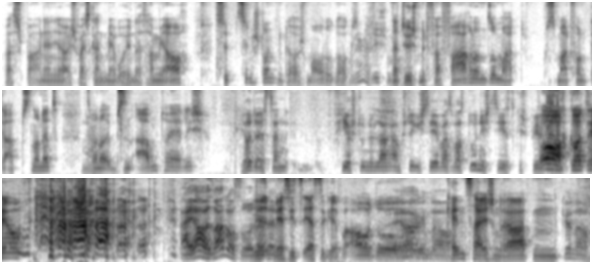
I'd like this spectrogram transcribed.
Was, Spanien? Ja, ich weiß gar nicht mehr wohin. Das haben wir auch 17 Stunden, glaube ich, im Auto gehockt. Ja. Natürlich mit Verfahren und so. Man hat, Smartphone gab es noch nicht. Es war noch ein bisschen abenteuerlich. Ja, da ist dann vier Stunden lang am Stück, ich sehe was, was du nicht siehst, gespielt. Oh Gott, hör auf. Ah ja, aber sah doch so. Wer, Dann- wer ist jetzt erste gelbe Auto? Ja, genau. Kennzeichen raten. Genau,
